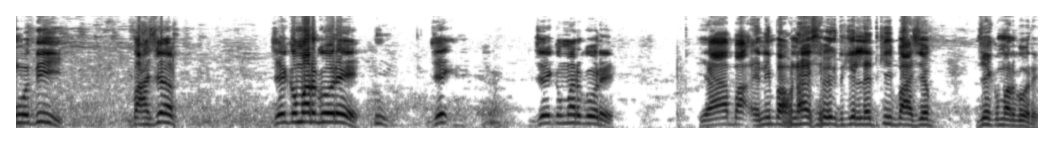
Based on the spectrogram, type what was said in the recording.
मोदी भाजप जयकुमार गोरे जय जयकुमार गोरे. या बा यांनी भावना अशा व्यक्त केल्या आहेत की भाजप जयकुमार गोरे.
